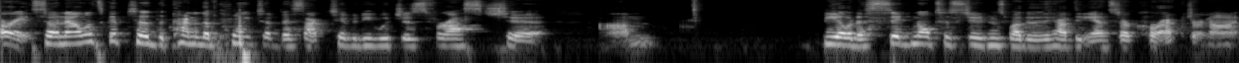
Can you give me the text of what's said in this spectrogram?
All right, so now let's get to the kind of the point of this activity, which is for us to um, be able to signal to students whether they have the answer correct or not.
